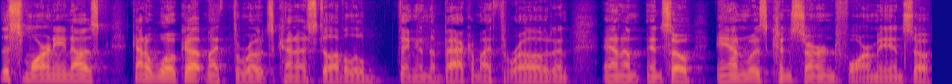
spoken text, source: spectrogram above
This morning, I was kind of woke up, my throat's kind of still have a little thing in the back of my throat, and and um, and so Anne was concerned for me, and so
